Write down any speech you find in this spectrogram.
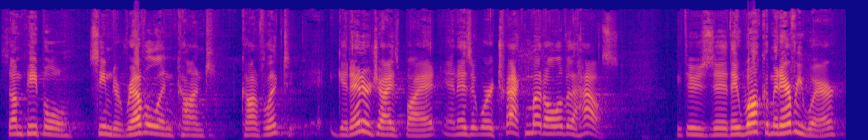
Some people seem to revel in con- conflict, get energized by it, and as it were, track mud all over the house. Uh, they welcome it everywhere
